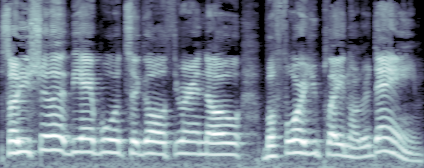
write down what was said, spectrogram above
So you should be able to go 3 and 0 before you play Notre Dame.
